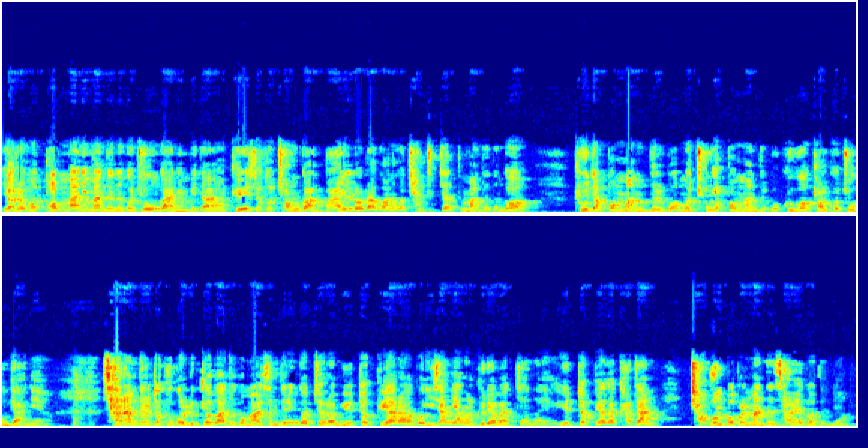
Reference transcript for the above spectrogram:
여러분 법 많이 만드는 거 좋은 거 아닙니다. 교회에서도 정관, 바일로라고 하는 거 잔뜩 잔뜩 만드는 거 교단법 만들고 뭐 총회법 만들고 그거 결코 좋은 게 아니에요. 사람들도 그걸 느껴가지고 말씀드린 것처럼 유토피아라고 이상향을 그려봤잖아요. 유토피아가 가장 적은 법을 만든 사회거든요.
